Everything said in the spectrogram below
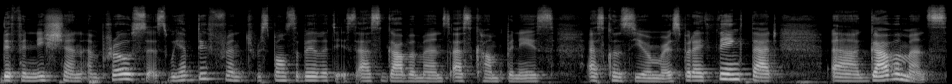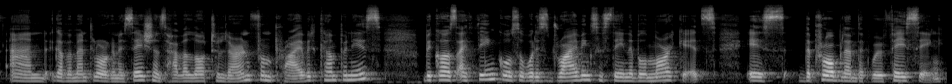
definition and process, we have different responsibilities as governments, as companies, as consumers. But I think that uh, governments and governmental organizations have a lot to learn from private companies because I think also what is driving sustainable markets is the problem that we're facing.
